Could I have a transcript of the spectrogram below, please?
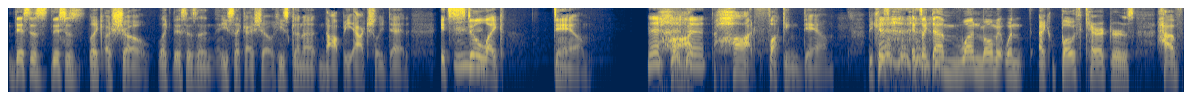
this is this is like a show like this is an isekai show he's gonna not be actually dead it's still like damn hot. Hot fucking damn. Because it's like that one moment when like both characters have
